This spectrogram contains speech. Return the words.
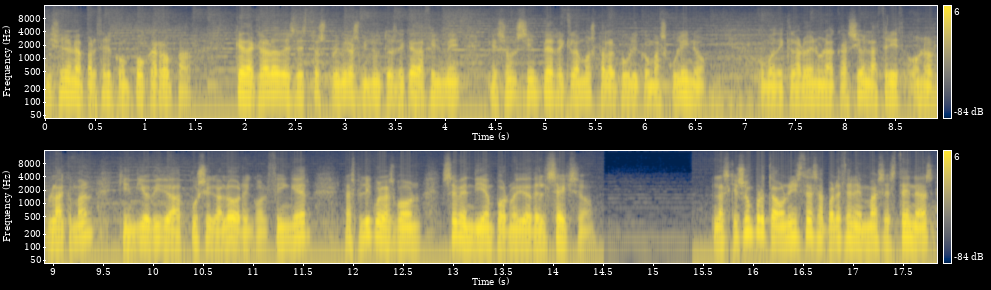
y suelen aparecer con poca ropa, Queda claro desde estos primeros minutos de cada filme que son simples reclamos para el público masculino. Como declaró en una ocasión la actriz Honor Blackman, quien dio vídeo a Pussy Galore en Goldfinger, las películas Bond se vendían por medio del sexo. Las que son protagonistas aparecen en más escenas,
